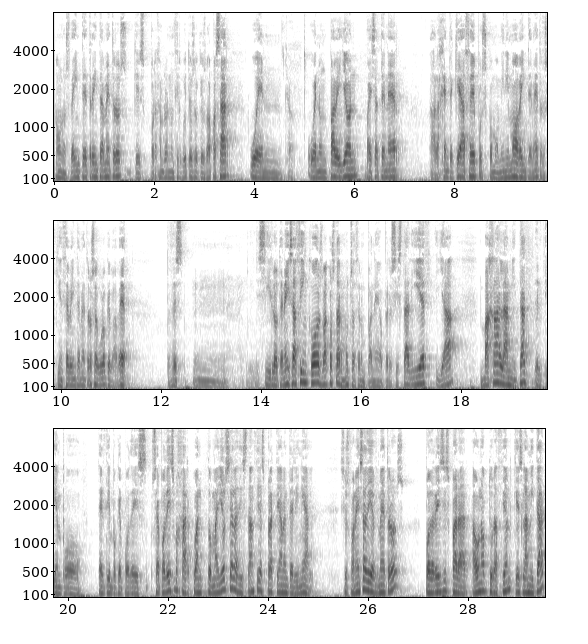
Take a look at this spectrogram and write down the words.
a unos 20, 30 metros, que es, por ejemplo, en un circuito es lo que os va a pasar, o en, Claro. o en un pabellón vais a tener a la gente que hace, pues como mínimo a 20 metros, 15, 20 metros seguro que va a haber. Entonces, mm, si lo tenéis a 5, os va a costar mucho hacer un paneo, pero si está a 10, ya baja a la mitad del tiempo, el tiempo que podéis. O sea, podéis bajar. Cuanto mayor sea la distancia, es prácticamente lineal. Si os ponéis a 10 metros, podréis disparar a una obturación que es la mitad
